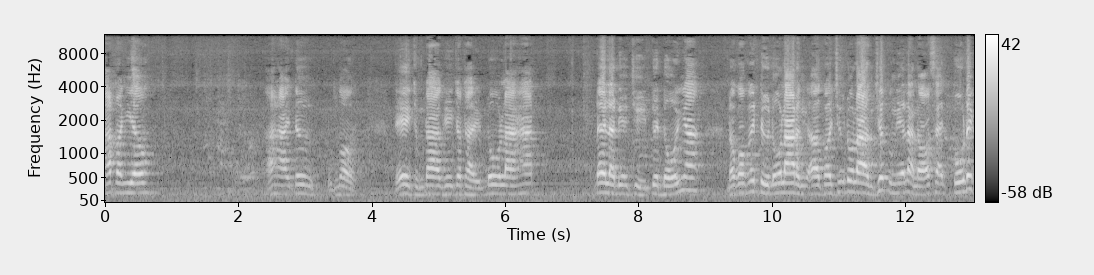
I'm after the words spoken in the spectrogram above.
H bao nhiêu? H 24 đúng rồi. Thế thì chúng ta ghi cho thầy đô la h. Đây là địa chỉ tuyệt đối nhá. Nó có cái từ đô la đằng à, có chữ đô la đằng trước có nghĩa là nó sẽ cố định.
